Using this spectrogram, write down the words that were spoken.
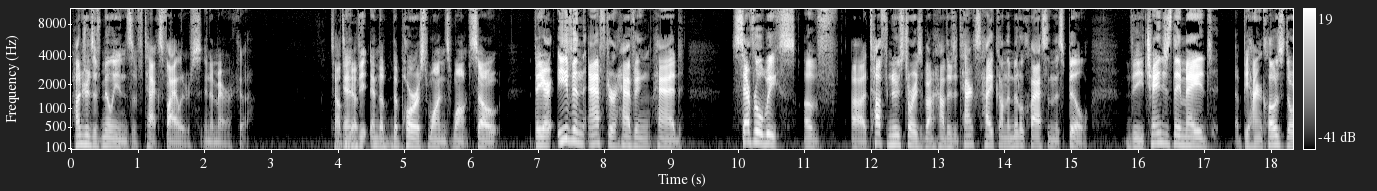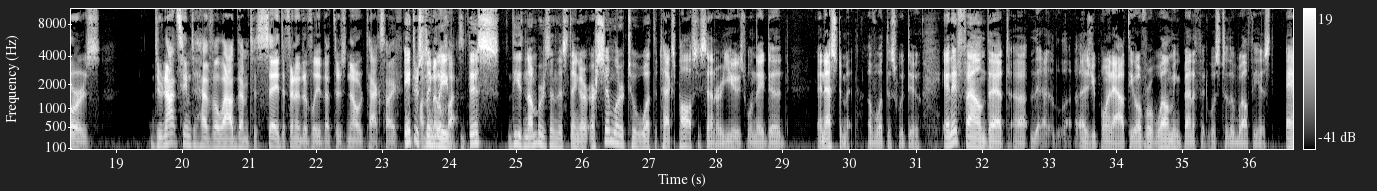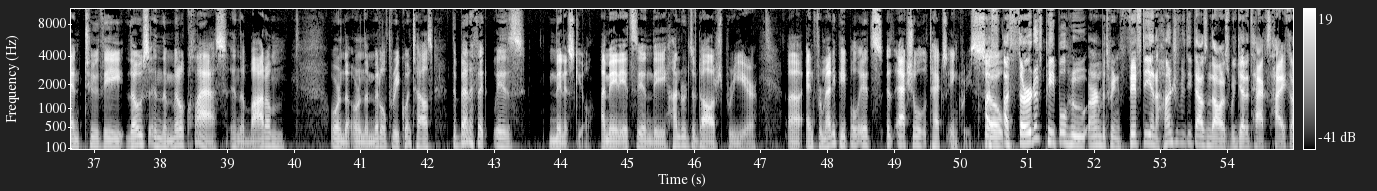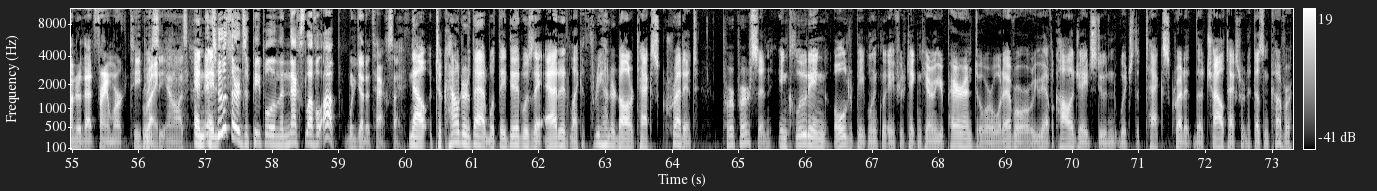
hundreds of millions of tax filers in America." Sounds and good. the, and the the poorest ones won't. So they are even after having had several weeks of uh, tough news stories about how there's a tax hike on the middle class in this bill. The changes they made behind closed doors do not seem to have allowed them to say definitively that there's no tax hike on the Interestingly, middle class. this these numbers in this thing are, are similar to what the Tax Policy Center used when they did an estimate of what this would do, and it found that, uh, as you point out, the overwhelming benefit was to the wealthiest and to the those in the middle class in the bottom or in the or in the middle three quintiles. The benefit is minuscule. I mean, it's in the hundreds of dollars per year. Uh, and for many people, it's an actual tax increase. So a, a third of people who earn between fifty and one hundred fifty thousand dollars would get a tax hike under that framework TPC Right. analyzed, And- and, and- two thirds of people in the next level up would get a tax hike. Now, to counter that, what they did was they added like a $300 tax credit per person, including older people, including if you're taking care of your parent or whatever, or you have a college age student, which the tax credit, the child tax credit, doesn't cover.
